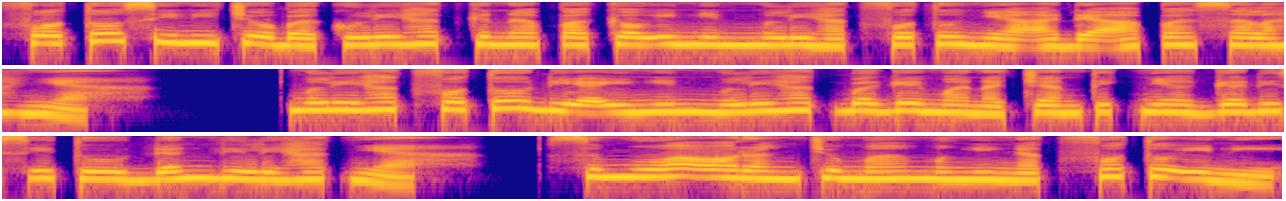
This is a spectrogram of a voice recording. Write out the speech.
Foto sini coba kulihat kenapa kau ingin melihat fotonya ada apa salahnya. Melihat foto dia ingin melihat bagaimana cantiknya gadis itu dan dilihatnya. Semua orang cuma mengingat foto ini.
